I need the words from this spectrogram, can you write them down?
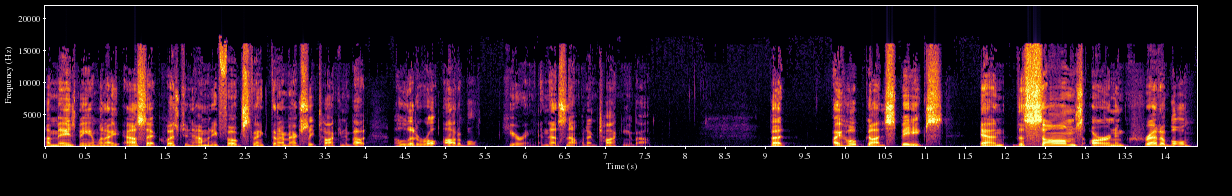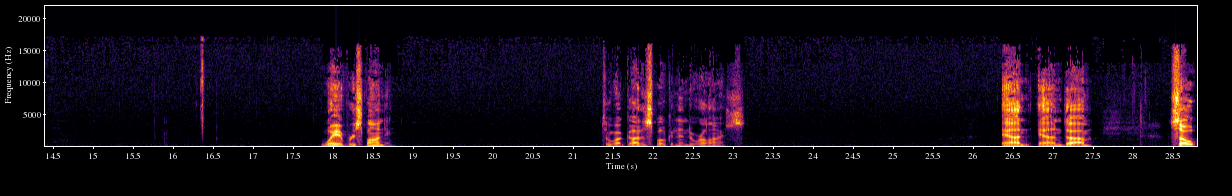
amaze me, and when I ask that question, how many folks think that I'm actually talking about a literal audible hearing? And that's not what I'm talking about. But I hope God speaks, and the Psalms are an incredible way of responding to what God has spoken into our lives. And, and um, so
